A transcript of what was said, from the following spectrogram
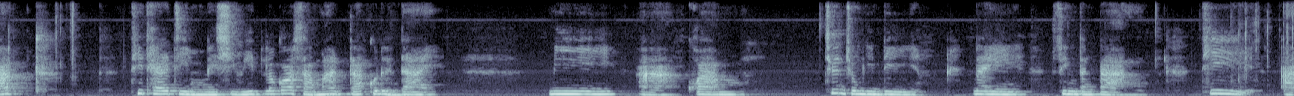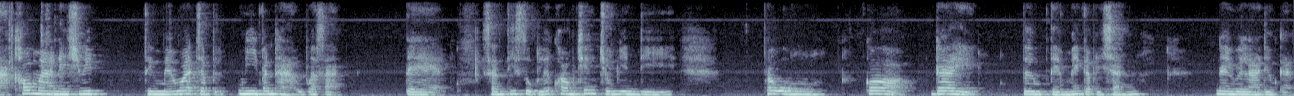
รัก ที่แท้จริงในชีวิต แล้วก็สามารถรักคนอื่นได้ มีความชื่นชมยินดีในสิ่งต่างๆ ที่เข้ามาในชีวิต ถึงแม้ว่าจะมีปัญหาอุปสรรค แต่สันติสุขและความชื่นชมยินดี พระองค์ก็ได้เติมเต็มให้กับดิฉันในเวลาเดียวกัน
